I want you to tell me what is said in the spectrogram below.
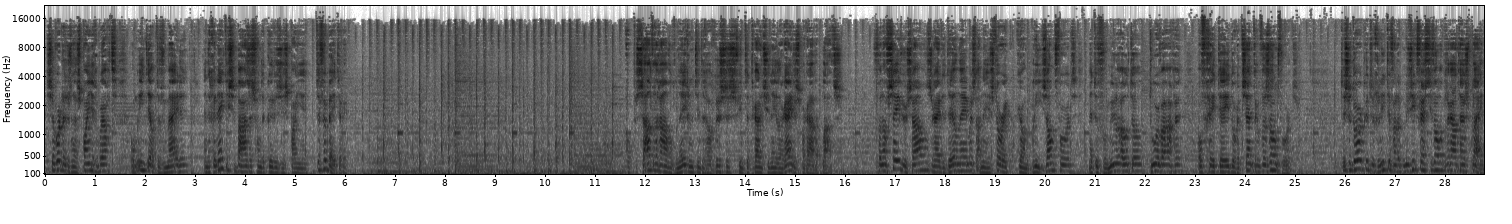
Ze worden dus naar Spanje gebracht om intel te vermijden en de genetische basis van de kuddes in Spanje te verbeteren. Op zaterdagavond 29 augustus vindt de traditionele rijdersparade plaats. Vanaf 7 uur 's avonds rijden deelnemers aan de Historic Grand Prix Zandvoort met een formuleauto, tourwagen of GT door het centrum van Zandvoort. Tussendoor kunt u genieten van het muziekfestival op het Raadhuisplein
